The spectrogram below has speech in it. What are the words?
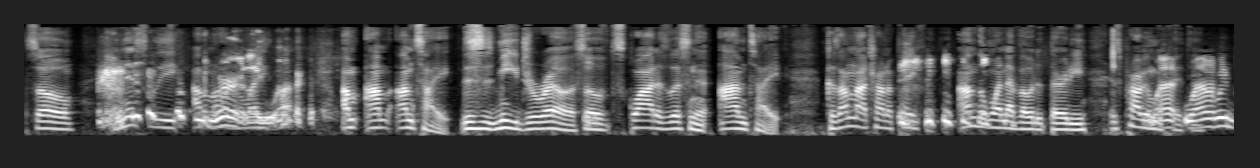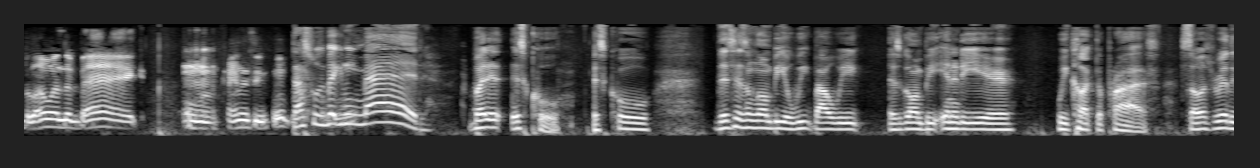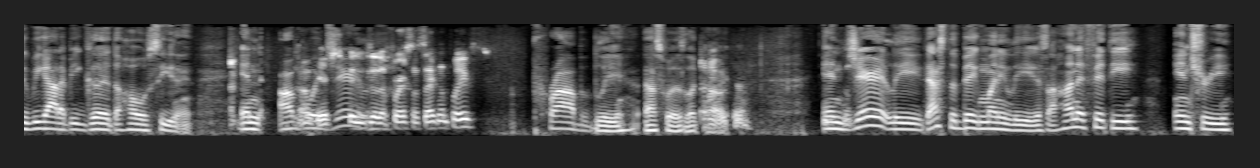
So initially, I don't know. Word, the like what? I'm I'm I'm tight. This is me, Jarrell. So if squad is listening, I'm tight. Cause I'm not trying to pay. For, I'm the one that voted 30. It's probably gonna Why, why are we blowing the bag on fantasy football? That's what's making me mad. But it, it's cool. It's cool. This isn't gonna be a week by week. It's gonna be end of the year. We collect the prize. So it's really we gotta be good the whole season. And our oh, boy Okay, Jerry is it the first and second place? probably that's what it's looking Oh, like. okay. in Jared League, that's the big money league. It's 150 entry.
